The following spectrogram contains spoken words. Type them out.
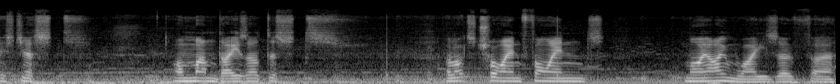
It's just on Mondays I just I like to try and find my own ways of uh,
